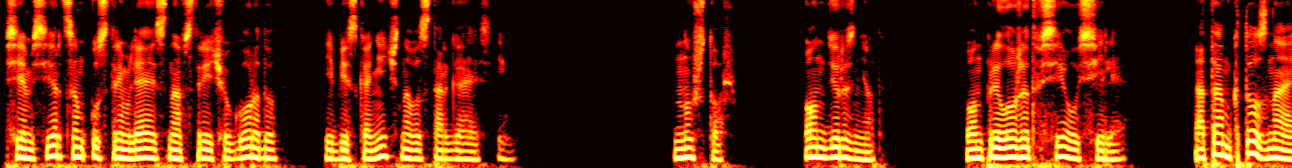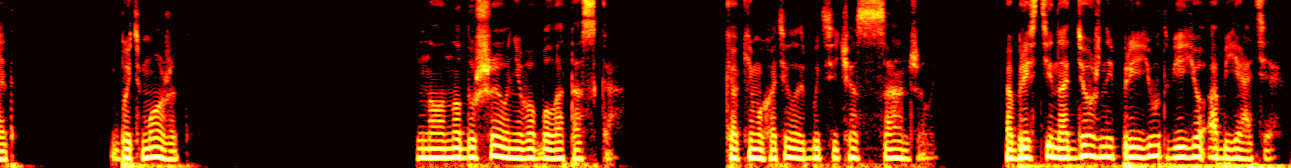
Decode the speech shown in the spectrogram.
всем сердцем устремляясь навстречу городу и бесконечно восторгаясь им. Ну что ж, он дерзнет. Он приложит все усилия. А там кто знает. Быть может. Но на душе у него была тоска. Как ему хотелось быть сейчас с Анжелой, обрести надежный приют в ее объятиях.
